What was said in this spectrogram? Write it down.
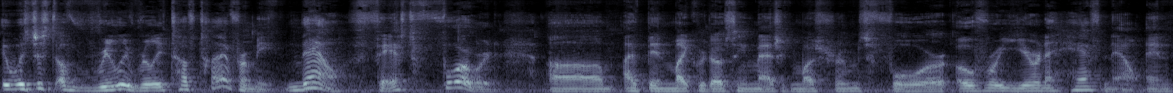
it, was just a really, really tough time for me. Now, fast forward, um, I've been microdosing magic mushrooms for over a year and a half now. And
